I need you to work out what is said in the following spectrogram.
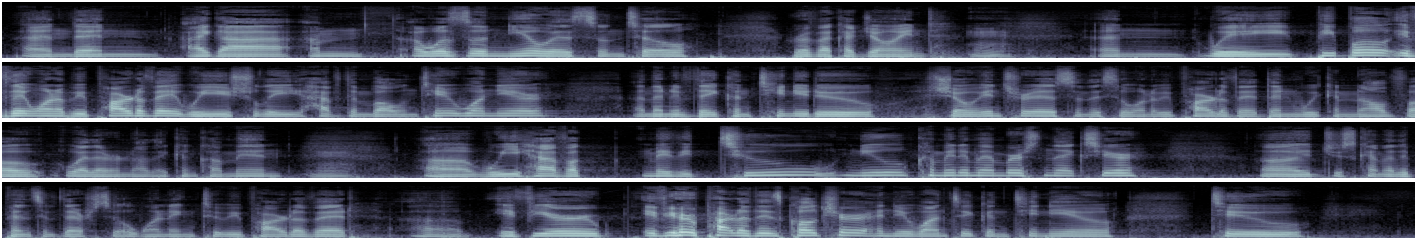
and then I got um I was the newest until Rebecca joined. Mm. And we people if they want to be part of it, we usually have them volunteer one year, and then if they continue to show interest and they still want to be part of it, then we can all vote whether or not they can come in. Mm. Uh, we have a maybe two new committee members next year. Uh, it just kind of depends if they're still wanting to be part of it. Uh, if you're if you're part of this culture and you want to continue to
